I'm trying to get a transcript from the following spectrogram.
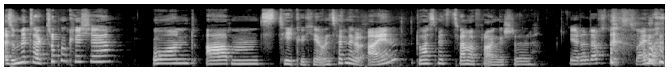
Also Mittag Truppenküche und abends Teeküche. Und jetzt fällt mir gerade ein, du hast mir jetzt zweimal Fragen gestellt. Ja, dann darfst du jetzt zweimal.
